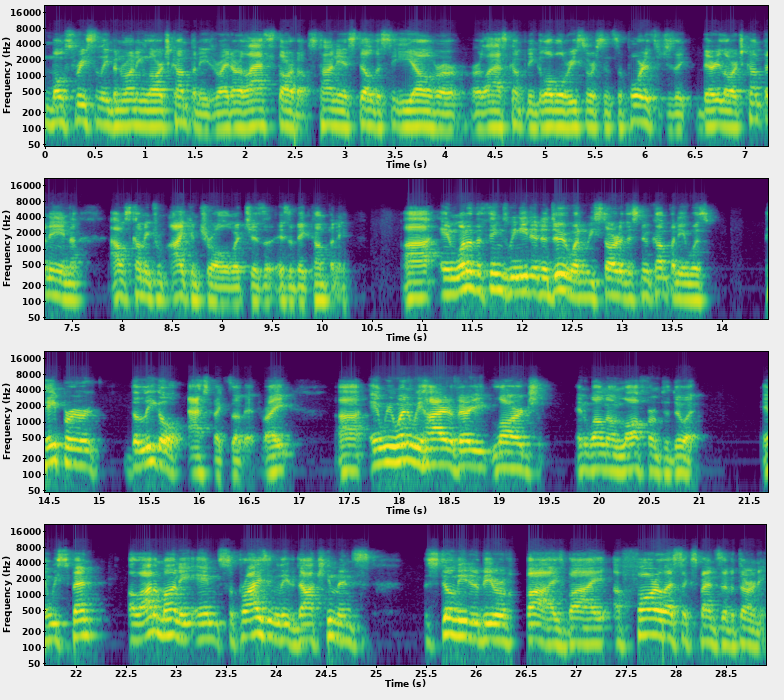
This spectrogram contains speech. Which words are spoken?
most recently been running large companies, right? Our last startups. Tanya is still the CEO of our, our last company, Global Resource and Support, which is a very large company. And I was coming from iControl, which is a, is a big company. Uh, and one of the things we needed to do when we started this new company was paper the legal aspects of it, right? Uh, and we went and we hired a very large and well-known law firm to do it. And we spent a lot of money, and surprisingly, the documents still needed to be revised by a far less expensive attorney.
